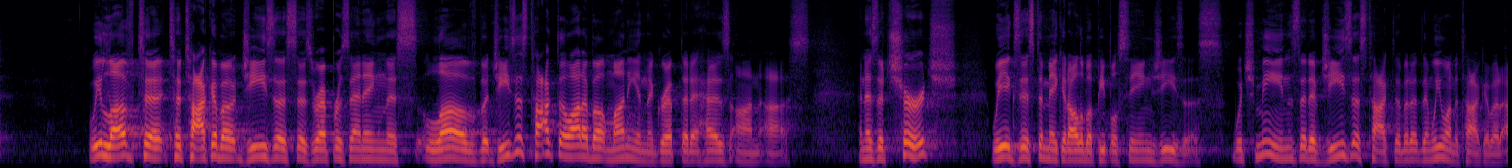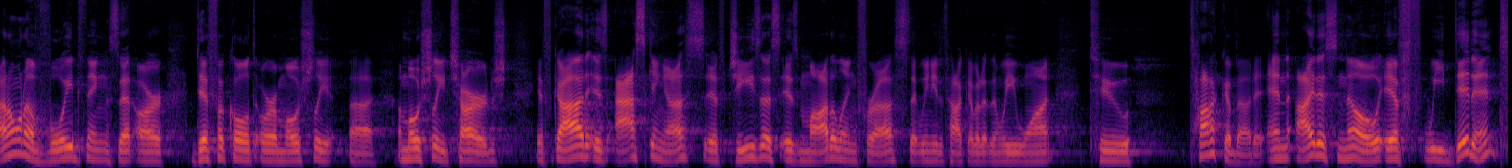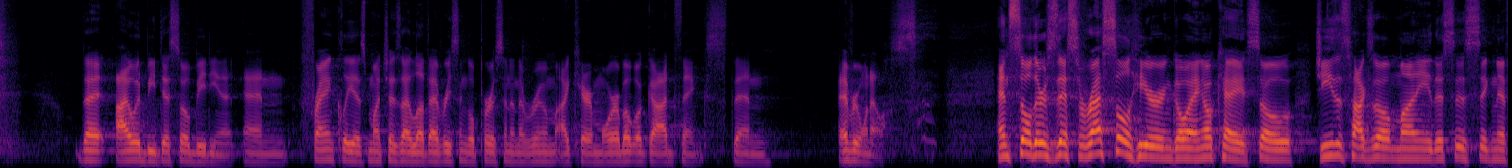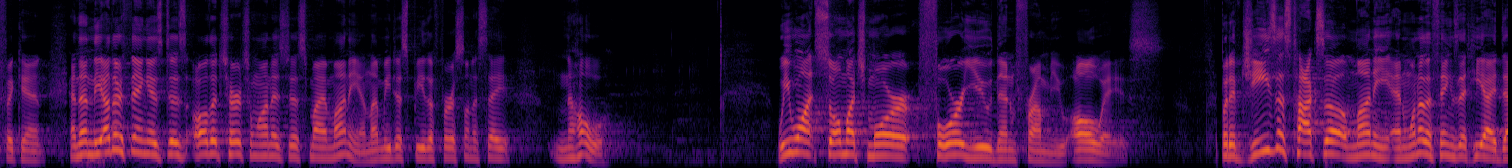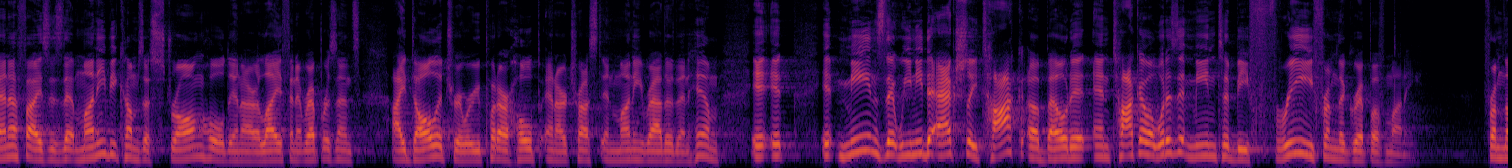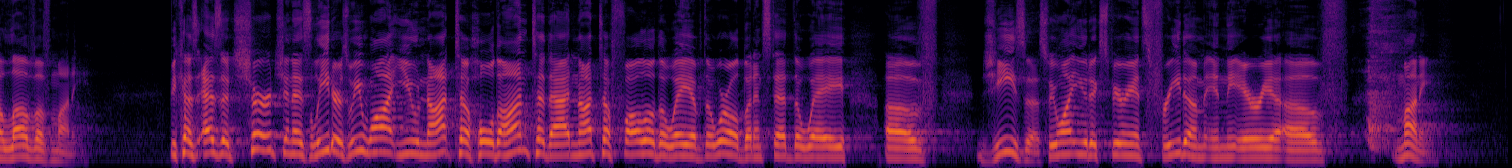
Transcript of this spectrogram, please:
We love to, to talk about Jesus as representing this love, but Jesus talked a lot about money and the grip that it has on us. And as a church, we exist to make it all about people seeing Jesus, which means that if Jesus talked about it, then we want to talk about it. I don't want to avoid things that are difficult or emotionally, uh, emotionally charged. If God is asking us, if Jesus is modeling for us that we need to talk about it, then we want to talk about it. And I just know if we didn't, that I would be disobedient. And frankly, as much as I love every single person in the room, I care more about what God thinks than everyone else. And so there's this wrestle here and going, okay, so Jesus talks about money, this is significant. And then the other thing is, does all the church want is just my money? And let me just be the first one to say, no. We want so much more for you than from you, always. But if Jesus talks about money, and one of the things that he identifies is that money becomes a stronghold in our life and it represents idolatry, where we put our hope and our trust in money rather than him, it, it it means that we need to actually talk about it and talk about what does it mean to be free from the grip of money, from the love of money. Because as a church and as leaders, we want you not to hold on to that, not to follow the way of the world, but instead the way of Jesus. We want you to experience freedom in the area of money.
